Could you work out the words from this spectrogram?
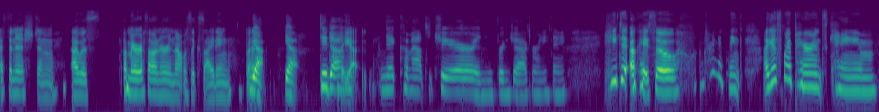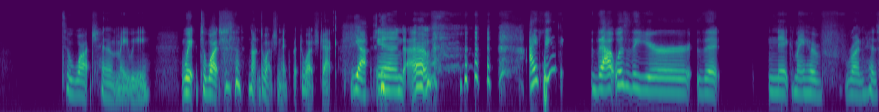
i finished and i was a marathoner and that was exciting but yeah. Yeah. Did um, yeah Nick come out to cheer and bring Jack or anything? He did. Okay, so I'm trying to think. I guess my parents came to watch him, maybe. Wait, to watch, not to watch Nick, but to watch Jack. Yeah. And um, I think that was the year that Nick may have run his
